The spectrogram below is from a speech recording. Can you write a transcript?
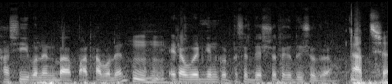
খাসি বলেন বা পাঠা বলেন। এটা ওয়েট গেইন করতেছে দেড়শো থেকে দুইশো গ্রাম। আচ্ছা।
